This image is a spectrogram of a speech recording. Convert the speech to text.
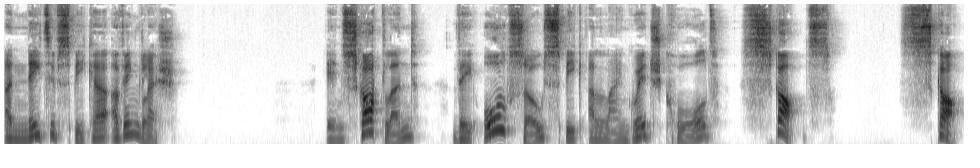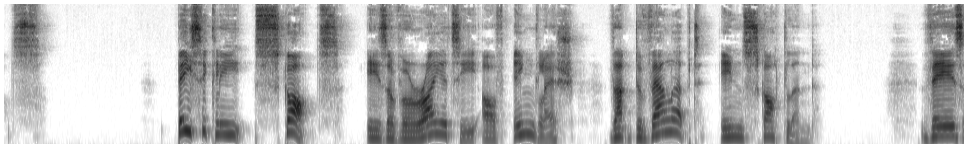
a native speaker of English. In Scotland, they also speak a language called Scots. Scots. Basically, Scots is a variety of English that developed in Scotland. There's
